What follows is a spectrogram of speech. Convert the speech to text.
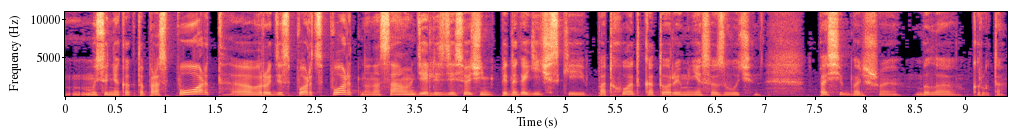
мы сегодня как-то про спорт, э, вроде спорт-спорт, но на самом деле здесь очень педагогический подход, который мне созвучен. Спасибо большое, было круто.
